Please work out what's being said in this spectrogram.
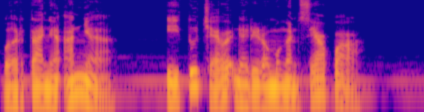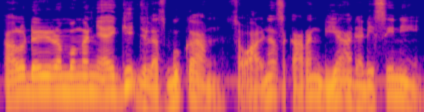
Pertanyaannya, itu cewek dari rombongan siapa? Kalau dari rombongannya Egi jelas bukan, soalnya sekarang dia ada di sini.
